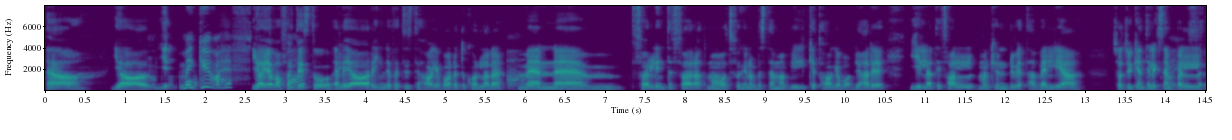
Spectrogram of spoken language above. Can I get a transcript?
Ja, jag. Men gud vad häftigt! Ja, jag var faktiskt då, eller jag ringde faktiskt till Hagabadet och kollade. Ah. Men ehm, föll inte för att man var tvungen att bestämma vilket Hagabad. Jag hade gillat ifall man kunde, du vet, välja. Så att du kan till exempel det.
